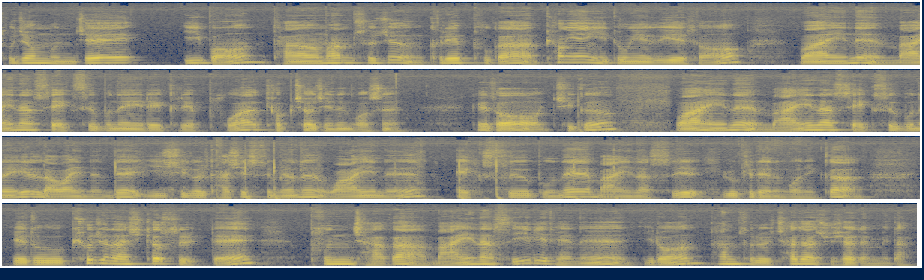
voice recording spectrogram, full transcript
도전 문제 2번 다음 함수 중 그래프가 평행 이동에 의해서 y는 마이너스 x분의 1의 그래프와 겹쳐지는 것은 그래서 지금 y는 마이너스 x분의 1 나와 있는데 이 식을 다시 쓰면은 y는 x분의 마이너스 1 이렇게 되는 거니까 얘도 표준화 시켰을 때 분자가 마이너스 1이 되는 이런 함수를 찾아 주셔야 됩니다.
